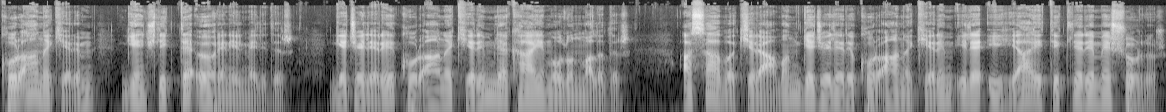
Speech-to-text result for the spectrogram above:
Kur'an-ı Kerim gençlikte öğrenilmelidir. Geceleri Kur'an-ı Kerim'le kaim olunmalıdır. Ashab-ı kiramın geceleri Kur'an-ı Kerim ile ihya ettikleri meşhurdur.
